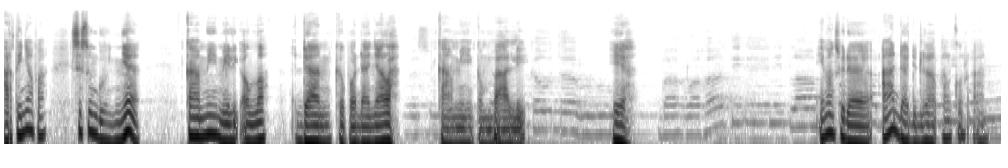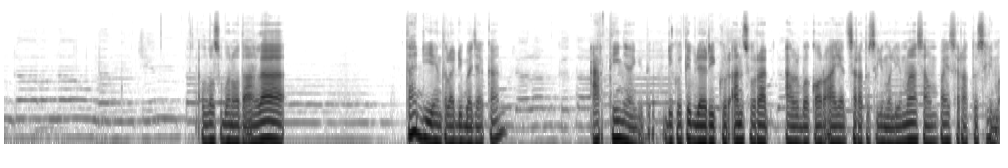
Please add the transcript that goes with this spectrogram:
Artinya apa? Sesungguhnya kami milik Allah dan kepadanya lah kami kembali. Ya, memang sudah ada di dalam Al-Quran. Allah Subhanahu wa Ta'ala tadi yang telah dibacakan artinya gitu. Dikutip dari Quran surat Al-Baqarah ayat 155 sampai 156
